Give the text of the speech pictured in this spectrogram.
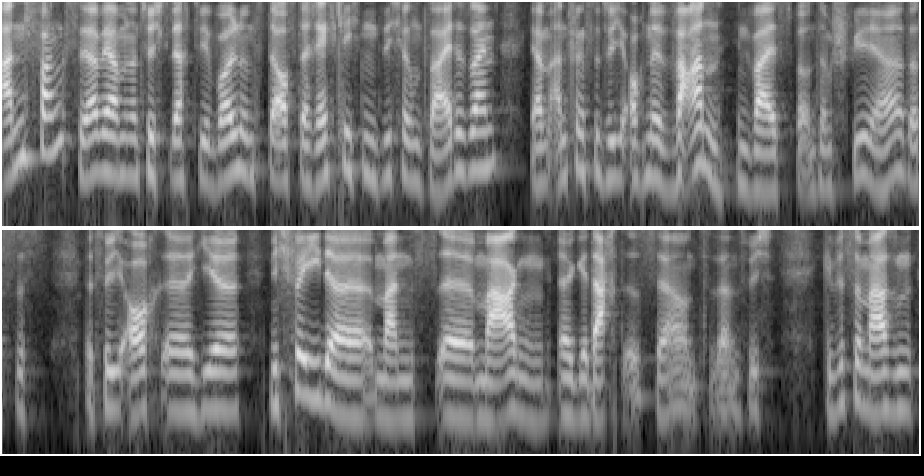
anfangs, ja, wir haben natürlich gedacht, wir wollen uns da auf der rechtlichen sicheren Seite sein. Wir haben anfangs natürlich auch eine Warnhinweis bei unserem Spiel, ja, dass es natürlich auch äh, hier nicht für jedermanns äh, Magen äh, gedacht ist, ja, und dann natürlich gewissermaßen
